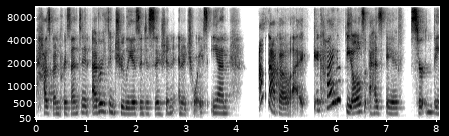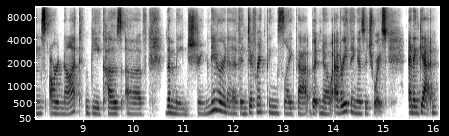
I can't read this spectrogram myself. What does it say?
has been presented, everything truly is a decision and a choice. And I'm not gonna lie, it kind of feels as if certain things are not because of the mainstream narrative and different things like that. But no, everything is a choice. And again,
